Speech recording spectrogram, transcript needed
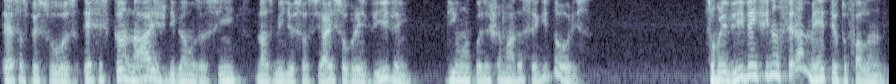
essas pessoas, esses canais, digamos assim, nas mídias sociais sobrevivem de uma coisa chamada seguidores. Sobrevivem financeiramente, eu estou falando.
